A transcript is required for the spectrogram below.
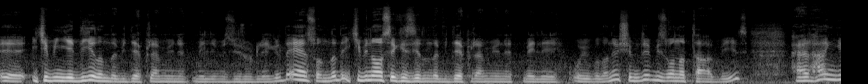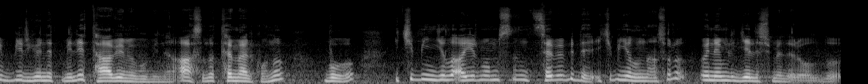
E, 2007 yılında bir deprem yönetmeliğimiz yürürlüğe girdi. En sonunda da 2018 yılında bir deprem yönetmeliği uygulanıyor. Şimdi biz ona tabiiz. Herhangi bir yönetmeliğe tabi mi bu bina? Aslında temel konu bu. 2000 yılı ayırmamızın sebebi de 2000 yılından sonra önemli gelişmeler oldu.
